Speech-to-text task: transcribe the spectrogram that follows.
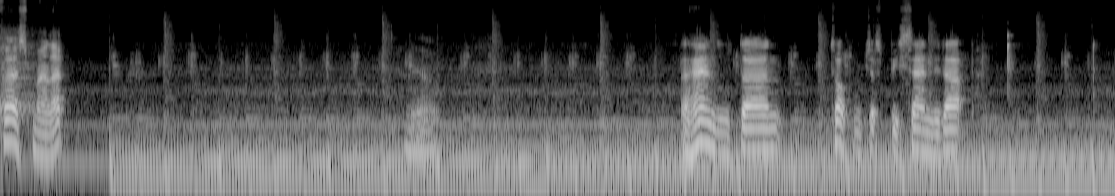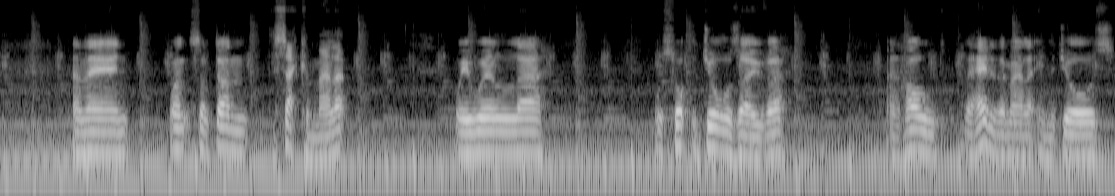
first mallet. Yeah. The handle's done, The top will just be sanded up. And then once I've done the second mallet, we will uh, we'll swap the jaws over and hold the head of the mallet in the jaws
